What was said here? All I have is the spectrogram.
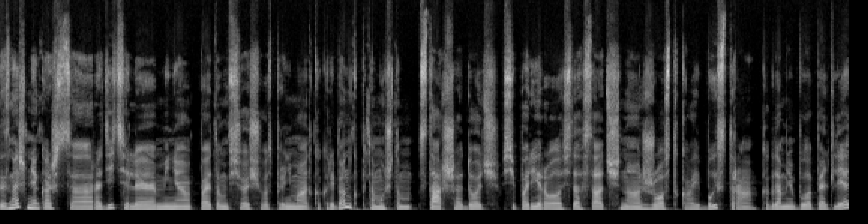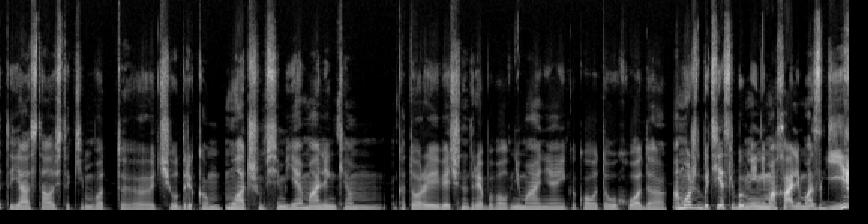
Ты знаешь, мне кажется, родители меня поэтому все еще воспринимают как ребенка, потому что старшая дочь сепарировалась достаточно жестко и быстро, когда мне было пять лет, и я осталась таким вот э, чудриком, младшим в семье, маленьким, который вечно требовал внимания и какого-то ухода. А может быть, если бы мне не махали мозги,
